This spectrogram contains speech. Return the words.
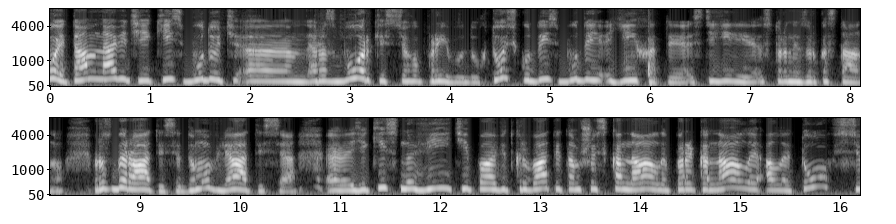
Ой, там навіть якісь будуть е, розборки з цього приводу. Хтось кудись буде їхати з тієї сторони Зоркостану, розбиратися, домовлятися, е, якісь нові, типа відкривати там щось канали, переканали, але то все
